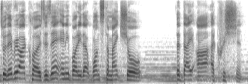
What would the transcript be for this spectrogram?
So, with every eye closed, is there anybody that wants to make sure that they are a Christian?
